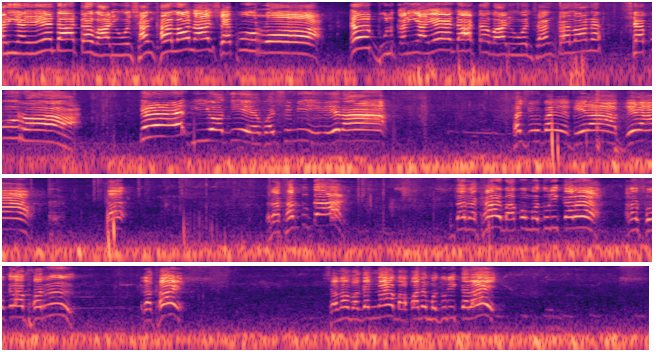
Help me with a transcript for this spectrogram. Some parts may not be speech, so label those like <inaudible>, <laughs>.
ભૂલકણિયા એ દાટ વાળ્યું શંખલો ના શેપુરો. એ ભૂલકણિયા એ દાટ વાળ્યું શંખલો ને શેપુરો. કે વિયોગી વશમી વેરા. હશુભાઈ વેરા વેરા. રખડ તું તાર. તાર રખાય બાપો મજૂરી કરે અને છોકરા ફર. રખાડ. સનો વગર ના બાપાને મજૂરી કરાય.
